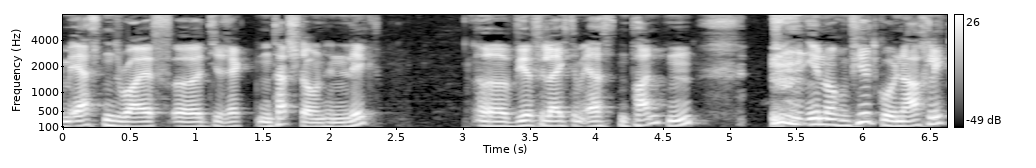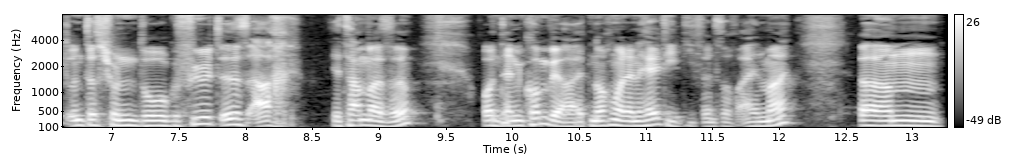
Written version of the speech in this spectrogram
im ersten Drive äh, direkt einen Touchdown hinlegt. äh, wir vielleicht im ersten Panten, ihr noch ein Field Goal nachlegt und das schon so gefühlt ist, ach, jetzt haben wir sie. Und dann kommen wir halt nochmal, dann hält die Defense auf einmal. Ähm,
